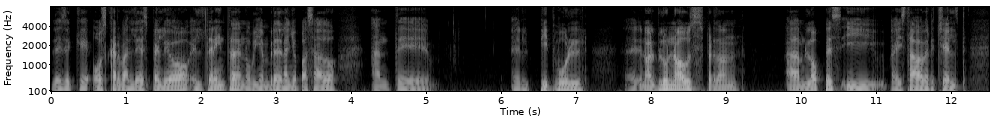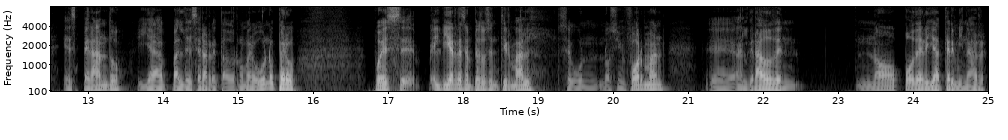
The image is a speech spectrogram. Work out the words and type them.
desde que Oscar Valdés peleó el 30 de noviembre del año pasado ante el Pitbull, eh, no, el Blue Nose, perdón, Adam López y ahí estaba Berchelt esperando y ya Valdés era retador número uno, pero pues eh, el viernes empezó a sentir mal, según nos informan, eh, al grado de no poder ya terminar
